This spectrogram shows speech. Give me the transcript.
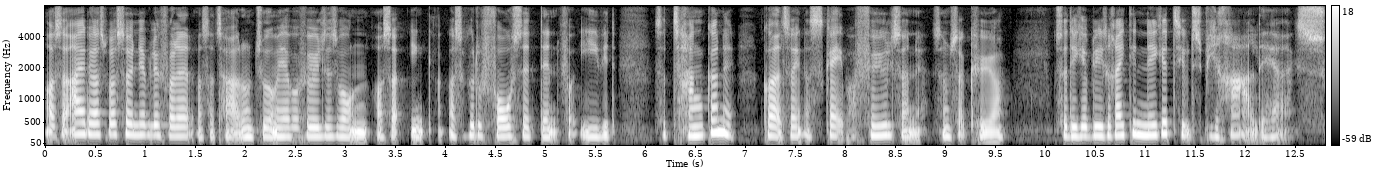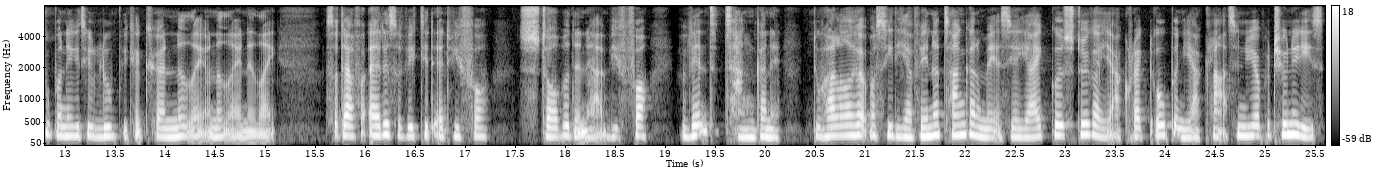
og så, ej, det er også bare synd, jeg blev forladt, og så tager du en tur mere på følelsesvognen, og så, en, og så kan du fortsætte den for evigt. Så tankerne går altså ind og skaber følelserne, som så kører. Så det kan blive et rigtig negativt spiral, det her super negativt loop, vi kan køre nedad og nedad og nedad. Så derfor er det så vigtigt, at vi får stoppet den her, vi får vendt tankerne. Du har allerede hørt mig sige det, jeg vender tankerne med, jeg siger, jeg er ikke gået i stykker, jeg er cracked open, jeg er klar til nye opportunities.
